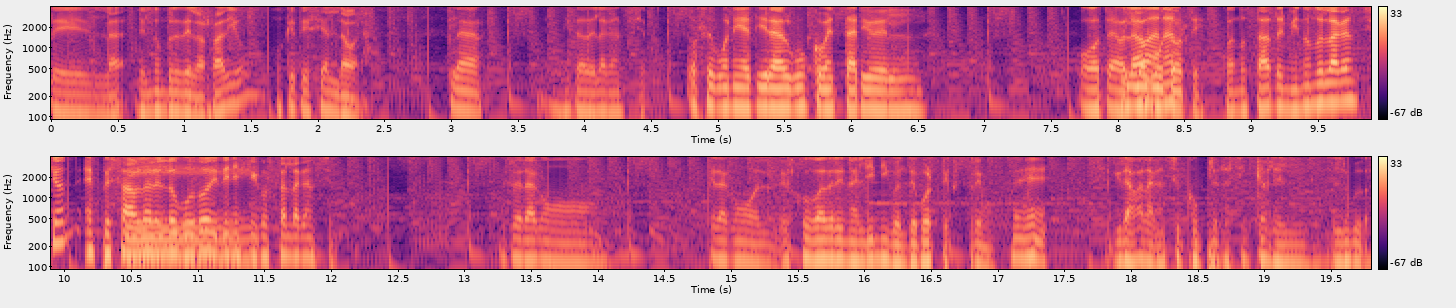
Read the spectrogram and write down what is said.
de la- del nombre de la radio o que te decían la hora, Claro. en mitad de la canción. O se ponía a tirar algún comentario el. O te hablaban antes, cuando estaba terminando la canción, empezaba a hablar el Sí. locutor y tenías que cortar la canción. Eso era como era como el, el juego adrenalínico, el deporte extremo. Eh, Así que graba la canción completa sin que hable el, el locutor.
